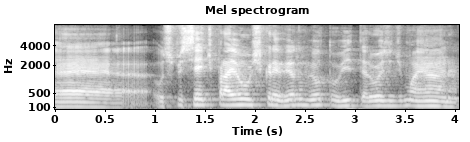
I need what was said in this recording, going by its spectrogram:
É, o suficiente para eu escrever no meu Twitter hoje de manhã, né?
